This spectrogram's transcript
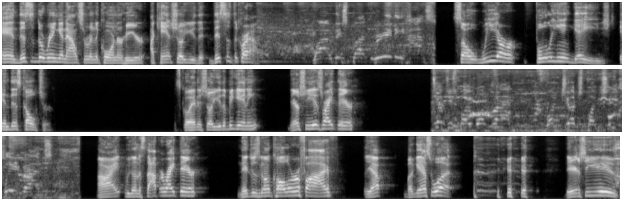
And this is the ring announcer in the corner here. I can't show you that this is the crowd. Wow, this butt really has. So we are fully engaged in this culture. Let's go ahead and show you the beginning. There she is right there. Judges by one round, one judge by two clean rounds. All right, we're gonna stop it right there. Ninja's gonna call her a five. Yep. But guess what? there she is.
